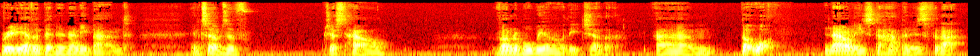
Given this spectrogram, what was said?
really ever been in any band in terms of just how vulnerable we are with each other. Um, but what now needs to happen is for that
